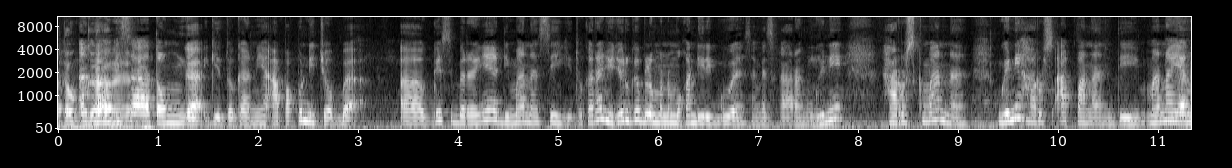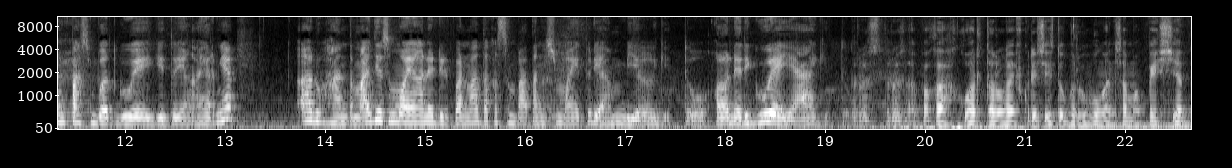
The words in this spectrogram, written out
atau entah enggak bisa ya. atau enggak gitu kan ya. Apa pun dicoba Eh, gue sebenarnya di mana sih gitu. Karena jujur gue belum menemukan diri gue sampai sekarang. Gue ini harus ke mana? Gue ini harus apa nanti? Mana yang pas buat gue gitu? Yang akhirnya aduh hantem aja semua yang ada di depan mata. Kesempatan semua itu diambil gitu. Kalau dari gue ya gitu. Terus terus apakah quarter life crisis itu berhubungan sama passion?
